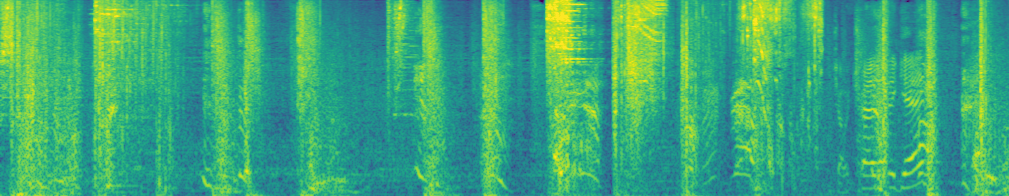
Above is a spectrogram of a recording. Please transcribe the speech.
Impressive. Shall we try that again?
